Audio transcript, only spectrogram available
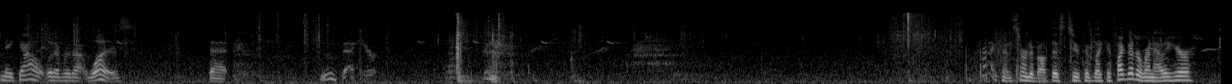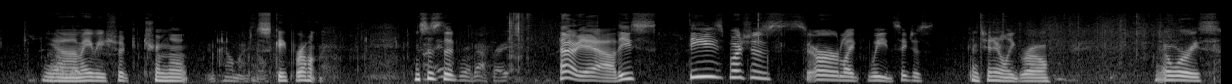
make out whatever that was that moved back here. I'm kind of concerned about this too because like if I go to run out of here, Yeah, look. maybe you should trim that escape route. This is the. grow back, right? Oh yeah, these these bushes are like weeds. They just continually grow. No worries.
